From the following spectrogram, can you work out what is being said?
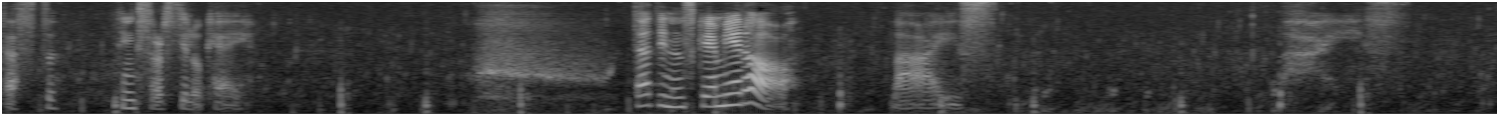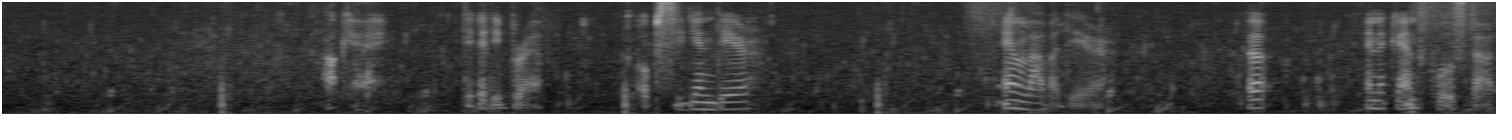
Test. Things are still okay. That didn't scare me at all. Lies. Lies. Okay. Take a deep breath. Obsidian there. And lava there. Uh, and I can't close that.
